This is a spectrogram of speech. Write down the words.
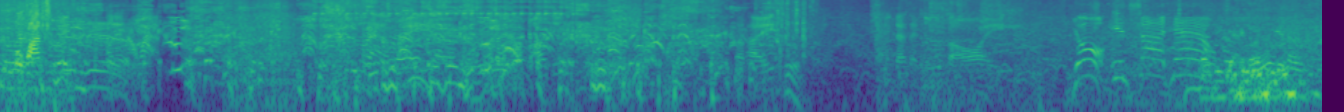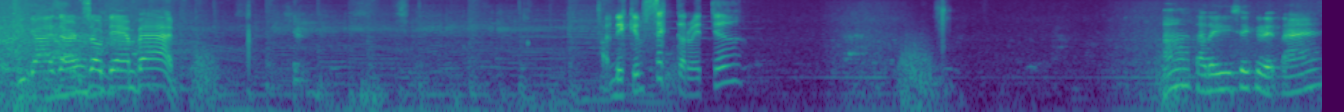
your Ủa ta thấy chúng ta sẽ được rồi yo, inside now. Đi You guys aren't so damn bad. phải đi kiếm secret chứ à, tao đi secret á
